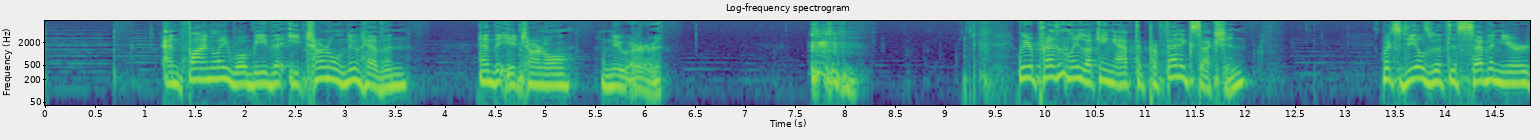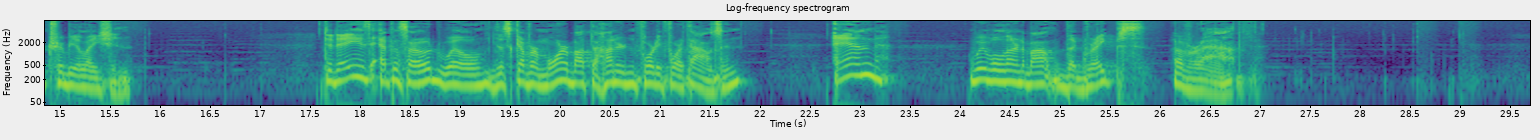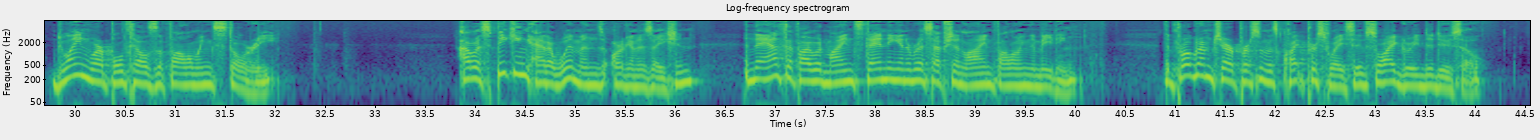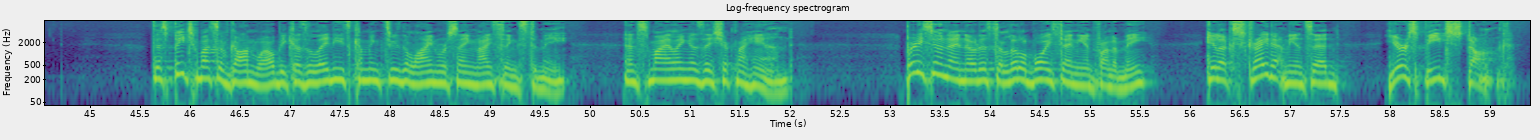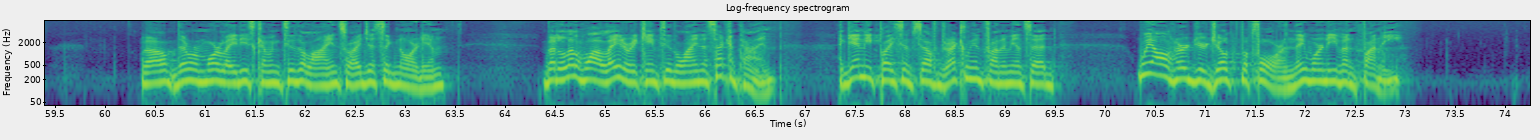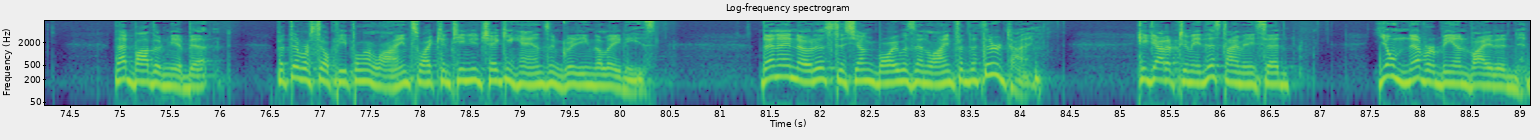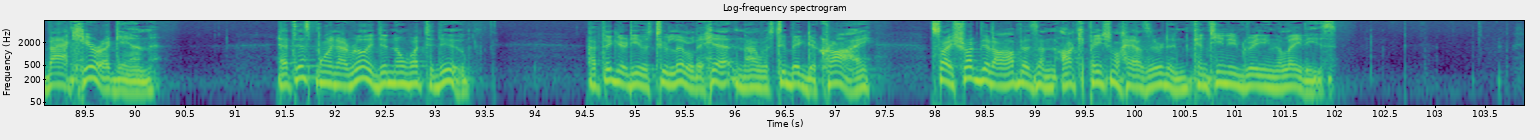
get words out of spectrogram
And finally will be the eternal new heaven and the eternal new earth. we are presently looking at the prophetic section, which deals with the seven year tribulation. Today's episode will discover more about the 144,000 and we will learn about the grapes of wrath. Dwayne Werple tells the following story. I was speaking at a women's organization, and they asked if I would mind standing in a reception line following the meeting. The program chairperson was quite persuasive, so I agreed to do so. The speech must have gone well because the ladies coming through the line were saying nice things to me and smiling as they shook my hand. Pretty soon I noticed a little boy standing in front of me. He looked straight at me and said, Your speech stunk. Well, there were more ladies coming through the line, so I just ignored him but a little while later, he came through the line a second time. Again, he placed himself directly in front of me and said, We all heard your jokes before, and they weren't even funny. That bothered me a bit, but there were still people in line, so I continued shaking hands and greeting the ladies. Then I noticed this young boy was in line for the third time. He got up to me this time and he said, You'll never be invited back here again. At this point, I really didn't know what to do. I figured he was too little to hit and I was too big to cry, so I shrugged it off as an occupational hazard and continued greeting the ladies.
